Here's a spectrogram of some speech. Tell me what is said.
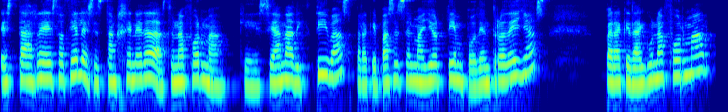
Estas redes sociales están generadas de una forma que sean adictivas para que pases el mayor tiempo dentro de ellas, para que de alguna forma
